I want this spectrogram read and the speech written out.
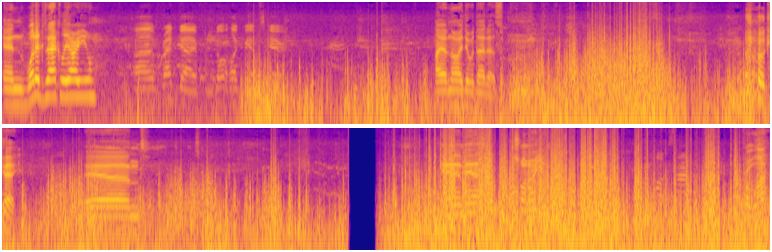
And what exactly are you? Uh, red guy from Don't Hug Me, I'm Scared. I have no idea what that is. okay. And. And man, which one are you? From what?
